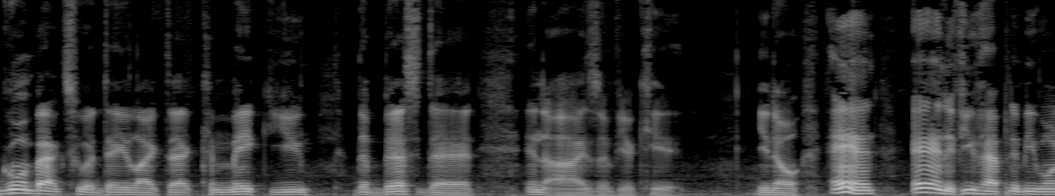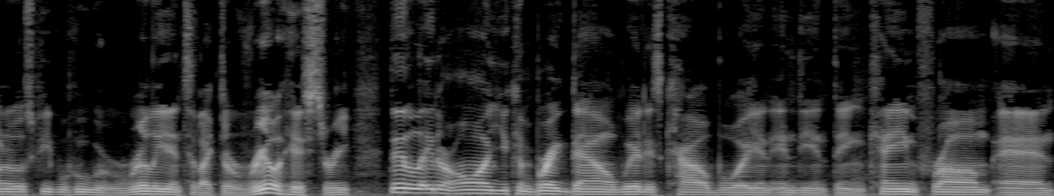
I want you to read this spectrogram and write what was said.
Going back to a day like that can make you the best dad in the eyes of your kid you know and and if you happen to be one of those people who were really into like the real history then later on you can break down where this cowboy and indian thing came from and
